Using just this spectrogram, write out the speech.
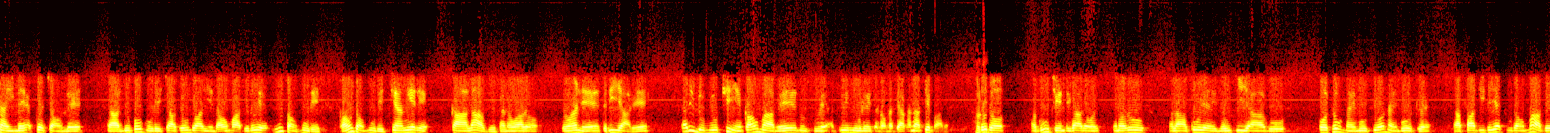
နိုင်တဲ့အတွက်ကြောင့်လဲဒါလူပုဂ္ဂိုလ်တွေကြာဆုံးသွားရင်တောင်မှသူတို့ရဲ့ဥဆောင်မှုတွေခေါင်းဆောင်မှုတွေကြံခဲ့တဲ့ကာလကိုကျွန်တော်ကတော့လွမ်းတယ်တတိရတယ်အဲ့ဒီလိုမျိုးဖြစ်ရင်ကောင်းပါပဲလို့ဆိုတဲ့အတွေးမျိုးလေးကျွန်တော်မကြာခဏဖြစ်ပါတယ်သို့တော့အခုအချိန်တွေကတော့ကျွန်တော်တို့ဟလာကိုယ့်ရဲ့ယုံကြည်ရာကိုပေါ်ထုတ်နိုင်မှုပြောနိုင်ဖို့အတွက် ဒါပါတီတရက်ထူထောင်မှပဲ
